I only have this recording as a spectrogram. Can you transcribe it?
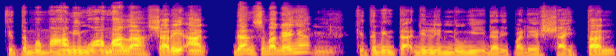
kita memahami muamalah, syariat dan sebagainya, Ya. kita minta dilindungi daripada syaitan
